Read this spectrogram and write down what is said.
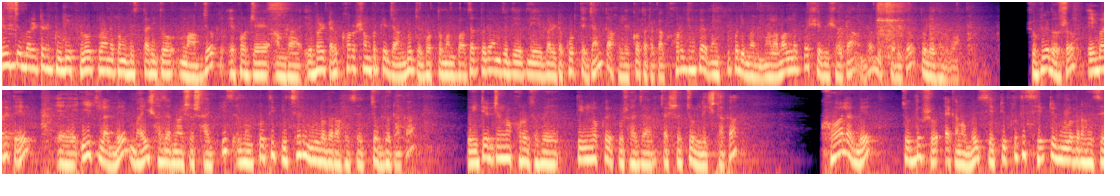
এই হচ্ছে বাড়িটার টু ডি ফ্লোর প্ল্যান এবং বিস্তারিত মাপযোগ এ পর্যায়ে আমরা এ বাড়িটার খরচ সম্পর্কে জানব যে বর্তমান বাজার দরে আমি যদি আপনি এই বাড়িটা করতে যান, তাহলে কত টাকা খরচ হবে এবং কী পরিমাণ মালামাল লাগবে সে বিষয়টা আমরা বিস্তারিত তুলে ধরবো। সুপ্রিয় দর্শক, এই বাড়িতে ইট লাগবে বাইশ হাজার নয়শো ষাট পিস এবং প্রতি পিসের মূল্য ধরা হয়েছে চোদ্দ টাকা। তো ইটের জন্য খরচ হবে তিন লক্ষ একুশ হাজার চারশো চল্লিশ টাকা। খোয়া লাগবে চোদ্দোশো একানব্বই সেফটি প্রতি সেফটির মূল্য ধরা হয়েছে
